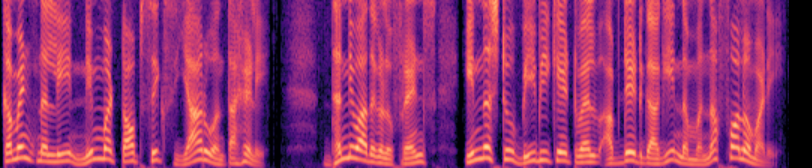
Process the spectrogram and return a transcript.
ಕಮೆಂಟ್ನಲ್ಲಿ ನಿಮ್ಮ ಟಾಪ್ ಸಿಕ್ಸ್ ಯಾರು ಅಂತ ಹೇಳಿ. ಧನ್ಯವಾದಗಳು ಫ್ರೆಂಡ್ಸ್. ಇನ್ನಷ್ಟು ಬಿ ಬಿ ಕೆ ಟ್ವೆಲ್ವ್ ಅಪ್ಡೇಟ್ಗಾಗಿ ನಮ್ಮನ್ನ ಫಾಲೋ ಮಾಡಿ.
